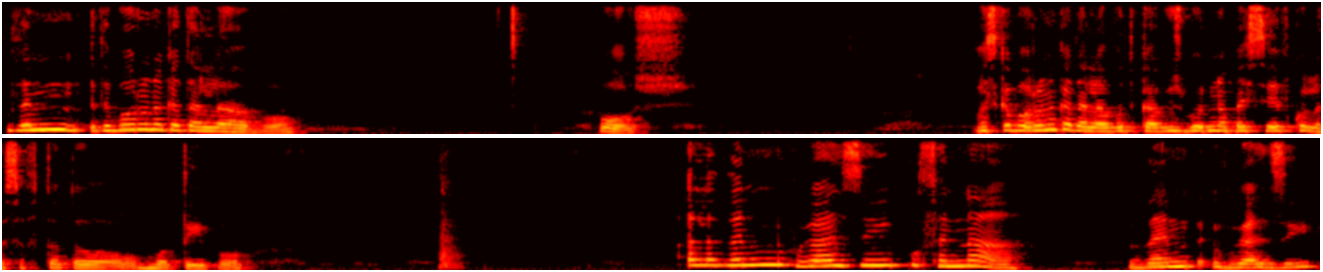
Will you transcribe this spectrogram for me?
Δεν, δεν μπορώ να καταλάβω πώς. Βασικά μπορώ να καταλάβω ότι κάποιος μπορεί να πέσει εύκολα σε αυτό το μοτίβο. Αλλά δεν βγάζει πουθενά. Δεν βγάζει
